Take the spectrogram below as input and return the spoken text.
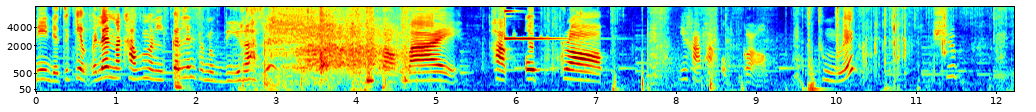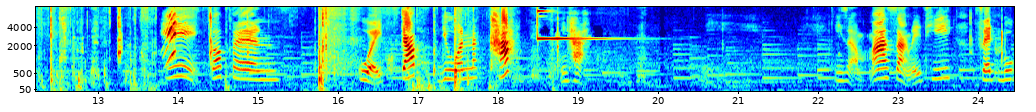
นี่เดี๋ยวจะเก็บไว้เล่นนะคะเพราะมันก็เล่นสนุกดีค่ะ ต่อไป ผักอบกรอบ นี่ค่ะ ผักอบกรอบ ถุงเล็กชึบนี่ก็เป็นก๋วยจับยวนนะคะ นี่ค่ะนี่สามารถสั่งได้ที่ Facebook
